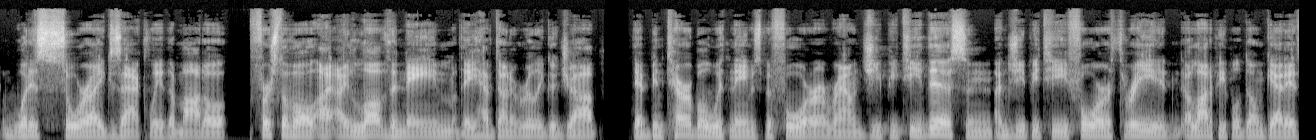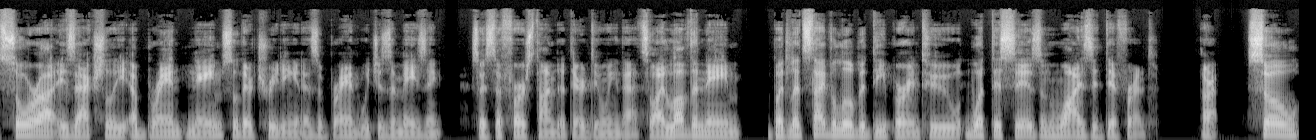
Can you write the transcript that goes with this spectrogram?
What is Sora exactly, the model? First of all, I, I love the name. They have done a really good job They've been terrible with names before around GPT this and, and GPT 4, 3. A lot of people don't get it. Sora is actually a brand name. So they're treating it as a brand, which is amazing. So it's the first time that they're doing that. So I love the name. But let's dive a little bit deeper into what this is and why is it different. All right. So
